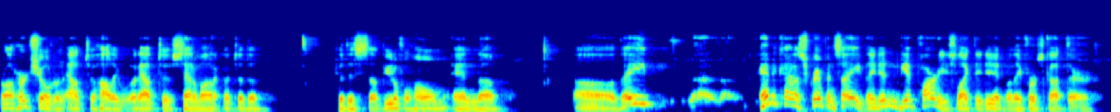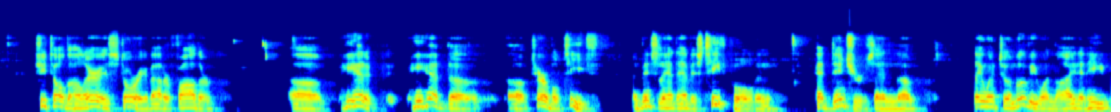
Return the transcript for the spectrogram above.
brought her children out to Hollywood, out to Santa Monica, to the to this uh, beautiful home, and uh, uh they uh, had to kind of scrimp and save. They didn't give parties like they did when they first got there. She told a hilarious story about her father. Uh, he had a, he had terrible teeth. Eventually, had to have his teeth pulled and had dentures, and um, they went to a movie one night, and he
